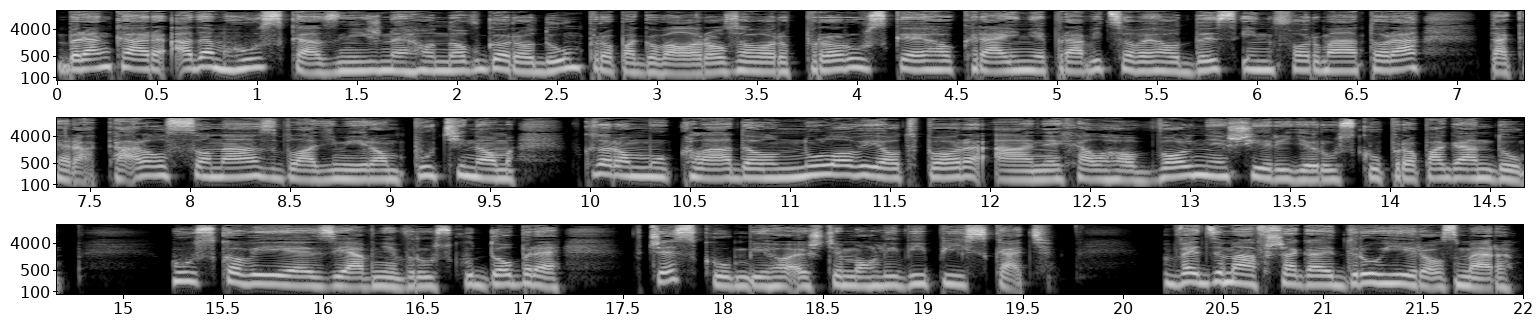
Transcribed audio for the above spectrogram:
brankár Adam Huska z Nižného Novgorodu propagoval rozhovor proruského krajine pravicového desinformátora Takera Carlsona s Vladimírom Putinom, v ktorom mu kládol nulový odpor a nechal ho voľne šíriť ruskú propagandu. Húskovi je zjavne v Rusku dobre, v Česku by ho ešte mohli vypískať. Vec má však aj druhý rozmer.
